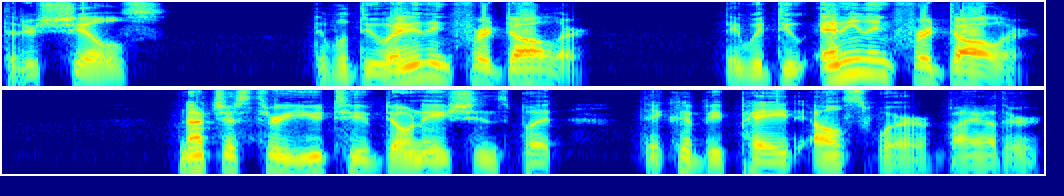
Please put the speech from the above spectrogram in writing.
that are shills, that will do anything for a dollar. They would do anything for a dollar not just through YouTube donations, but they could be paid elsewhere by other,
